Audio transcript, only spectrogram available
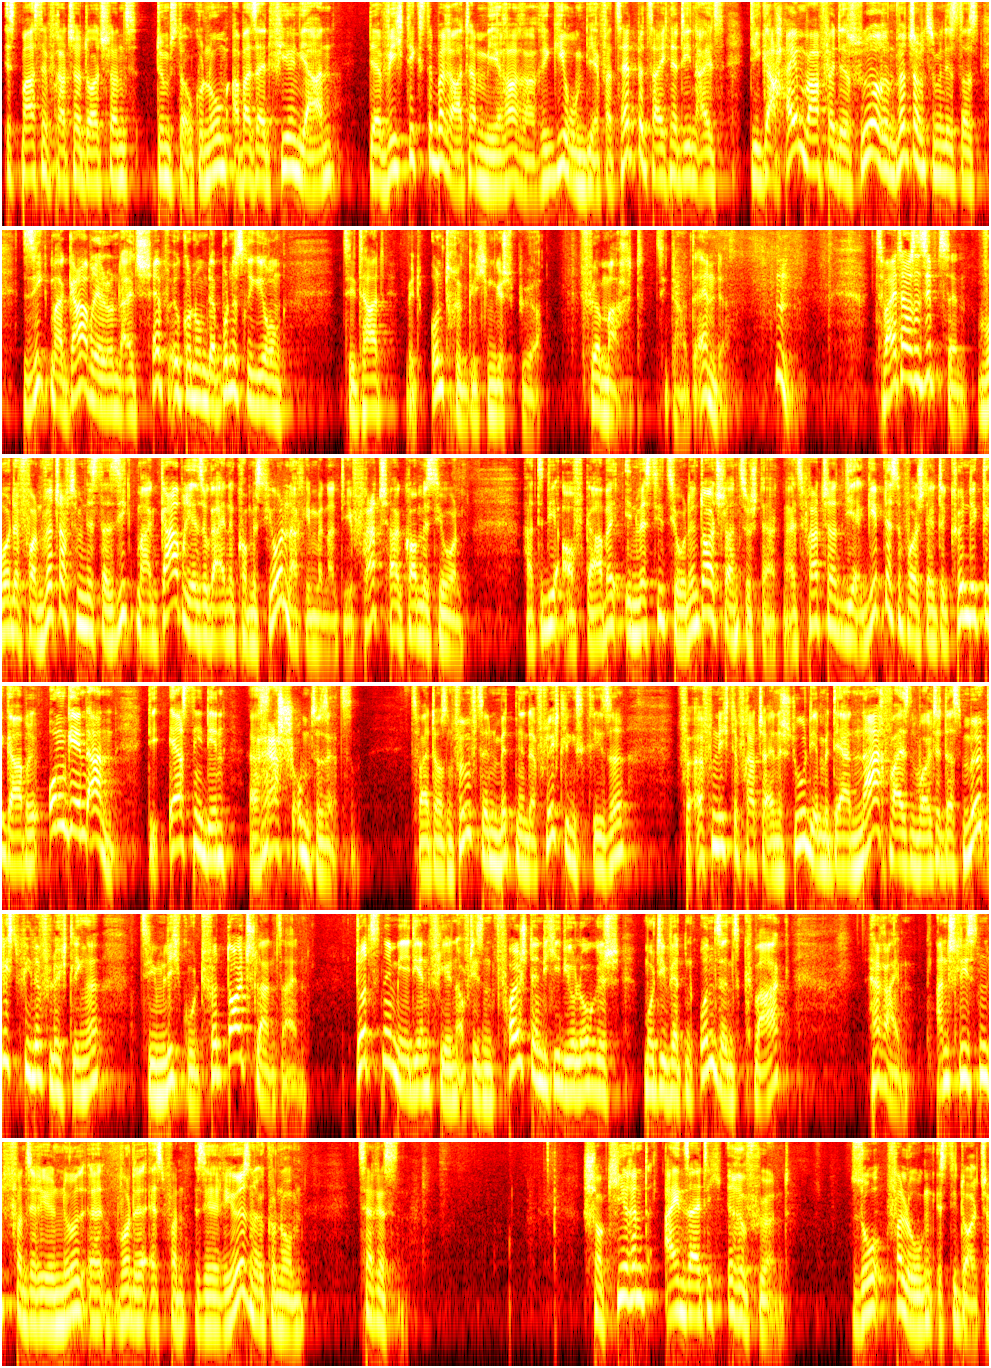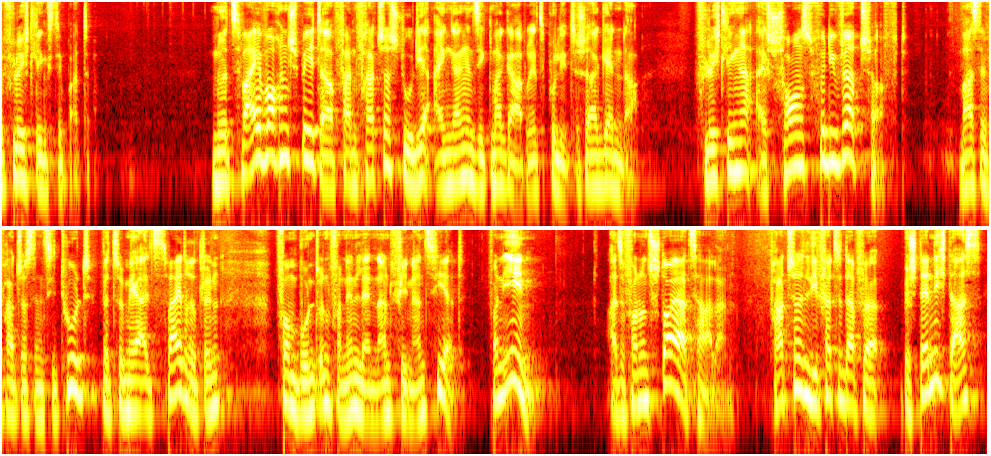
ist Marcel Fratscher Deutschlands dümmster Ökonom, aber seit vielen Jahren der wichtigste Berater mehrerer Regierungen. Die FAZ bezeichnet ihn als die Geheimwaffe des früheren Wirtschaftsministers Sigmar Gabriel und als Chefökonom der Bundesregierung, Zitat, mit untrüglichem Gespür für Macht. Zitat Ende. Hm. 2017 wurde von Wirtschaftsminister Sigmar Gabriel sogar eine Kommission nach ihm benannt, die Fratscher-Kommission hatte die Aufgabe, Investitionen in Deutschland zu stärken. Als Fratscher die Ergebnisse vorstellte, kündigte Gabriel umgehend an, die ersten Ideen rasch umzusetzen. 2015, mitten in der Flüchtlingskrise, veröffentlichte Fratscher eine Studie, mit der er nachweisen wollte, dass möglichst viele Flüchtlinge ziemlich gut für Deutschland seien. Dutzende Medien fielen auf diesen vollständig ideologisch motivierten Unsinnsquark herein. Anschließend äh, wurde es von seriösen Ökonomen zerrissen. Schockierend, einseitig, irreführend. So verlogen ist die deutsche Flüchtlingsdebatte. Nur zwei Wochen später fand Fratschers Studie Eingang in Sigmar Gabriels politische Agenda. Flüchtlinge als Chance für die Wirtschaft. Marcel Fratschers Institut wird zu mehr als zwei Dritteln vom Bund und von den Ländern finanziert. Von Ihnen, also von uns Steuerzahlern. Fratscher lieferte dafür beständig das,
